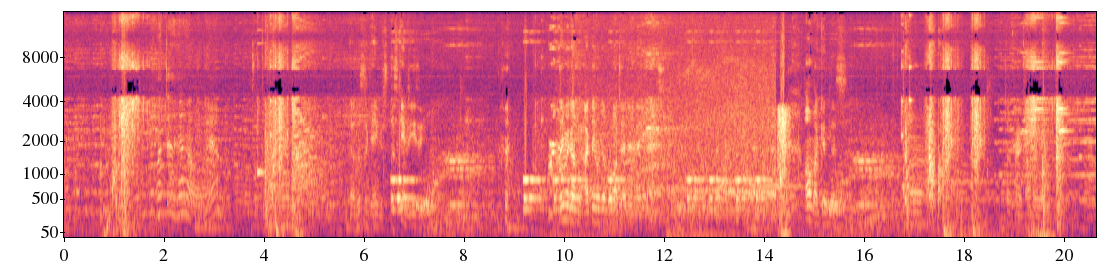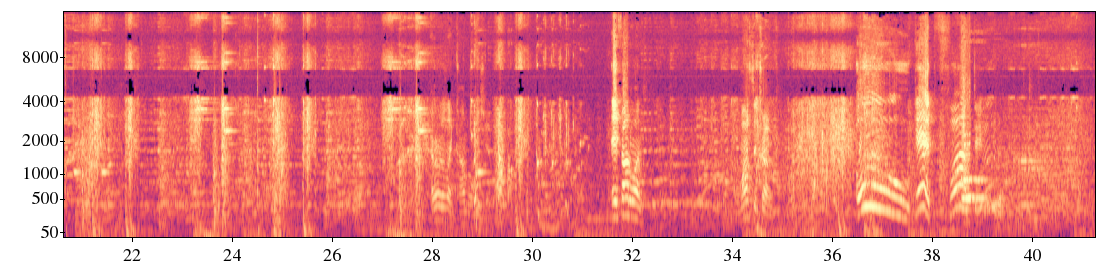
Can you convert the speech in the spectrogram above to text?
This is. This game's easy. I think we're gonna. I think we're gonna move on to editing next. Oh my goodness. Uh, trying to find a combo. I remember like combo and shit. Hey, found one. Monster trunk. Oh, get fucked, dude.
